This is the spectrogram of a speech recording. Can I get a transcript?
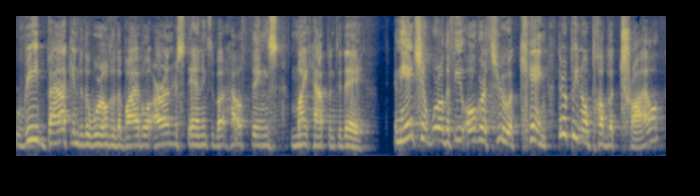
read back into the world of the Bible our understandings about how things might happen today. In the ancient world, if you overthrew a king, there would be no public trial,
